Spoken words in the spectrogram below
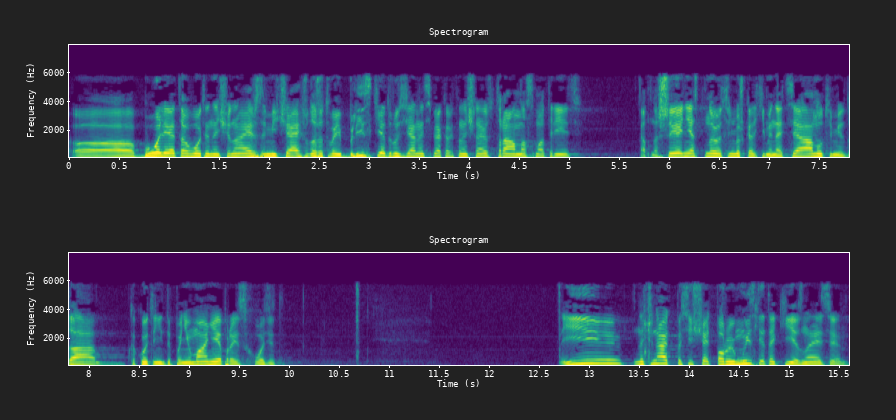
Э, более того, ты начинаешь замечать, что даже твои близкие друзья на тебя как-то начинают странно смотреть. Отношения становятся немножко такими натянутыми, да, какое-то недопонимание происходит – и начинают посещать порой мысли такие, знаете,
